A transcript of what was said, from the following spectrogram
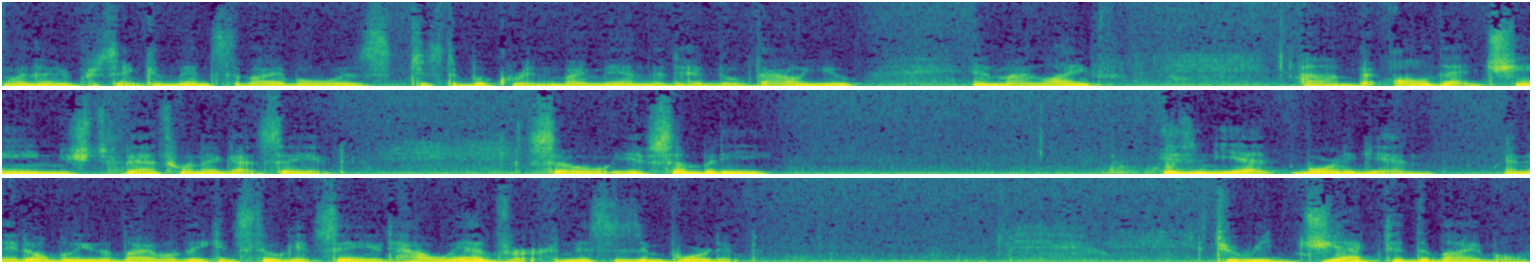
100% convinced the Bible was just a book written by men that had no value in my life. Um, but all that changed, Beth, when I got saved. So if somebody isn't yet born again and they don't believe the Bible, they can still get saved. However, and this is important, to reject the Bible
